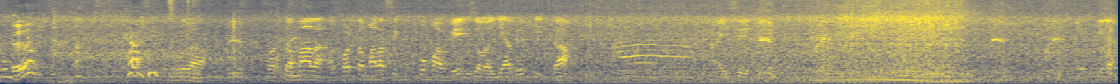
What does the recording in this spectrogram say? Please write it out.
Vamos lá. Porta-mala, a porta-mala você clicou uma vez, ó, ele abre aqui, tá? Ah, Aí você. Aqui, ó, você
